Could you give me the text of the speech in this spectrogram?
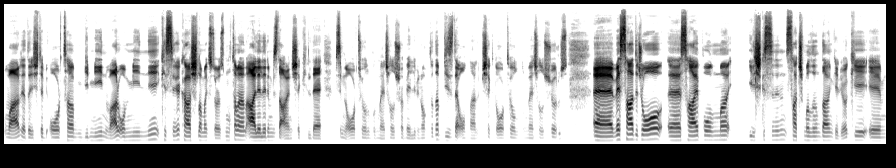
var ya da işte bir orta bir mean var. O mean'i kesinlikle karşılamak istiyoruz. Muhtemelen ailelerimiz de aynı şekilde bizimle orta yolu bulmaya çalışıyor belli bir noktada. Biz de onlarla bir şekilde orta yolu bulmaya çalışıyoruz. Eee, ve sadece o, eee, sahip olma ilişkisinin saçmalığından geliyor ki, emm,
